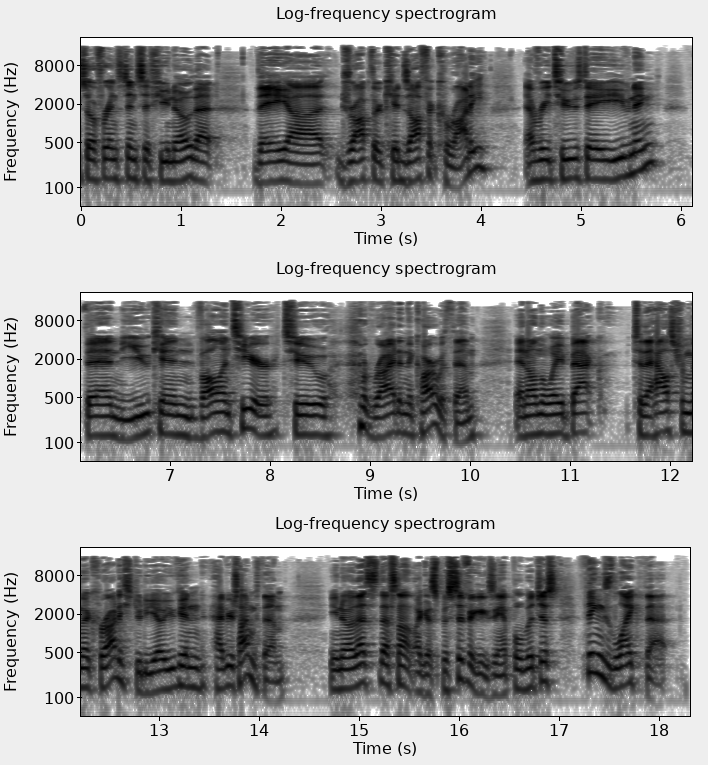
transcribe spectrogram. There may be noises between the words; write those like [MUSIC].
So, for instance, if you know that they uh, drop their kids off at karate every Tuesday evening, then you can volunteer to [LAUGHS] ride in the car with them. And on the way back to the house from the karate studio, you can have your time with them. You know, that's that's not like a specific example, but just things like that.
